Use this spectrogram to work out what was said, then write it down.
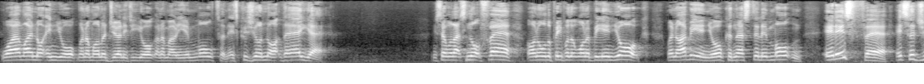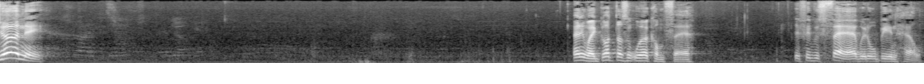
why am I not in York when I'm on a journey to York and I'm only in Malton? It's because you're not there yet. You say, well, that's not fair on all the people that want to be in York when I be in York and they're still in Malton. It is fair. It's a journey. Anyway, God doesn't work on fair. If it was fair, we'd all be in hell.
